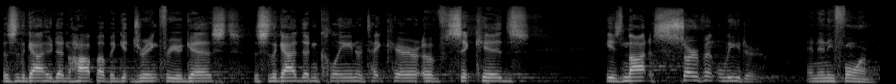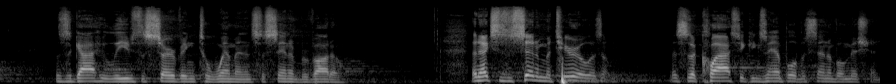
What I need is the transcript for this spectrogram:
This is the guy who doesn't hop up and get drink for your guest. This is the guy who doesn't clean or take care of sick kids. He's not a servant leader in any form. This is a guy who leaves the serving to women. It's a sin of bravado. The next is a sin of materialism. This is a classic example of a sin of omission.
